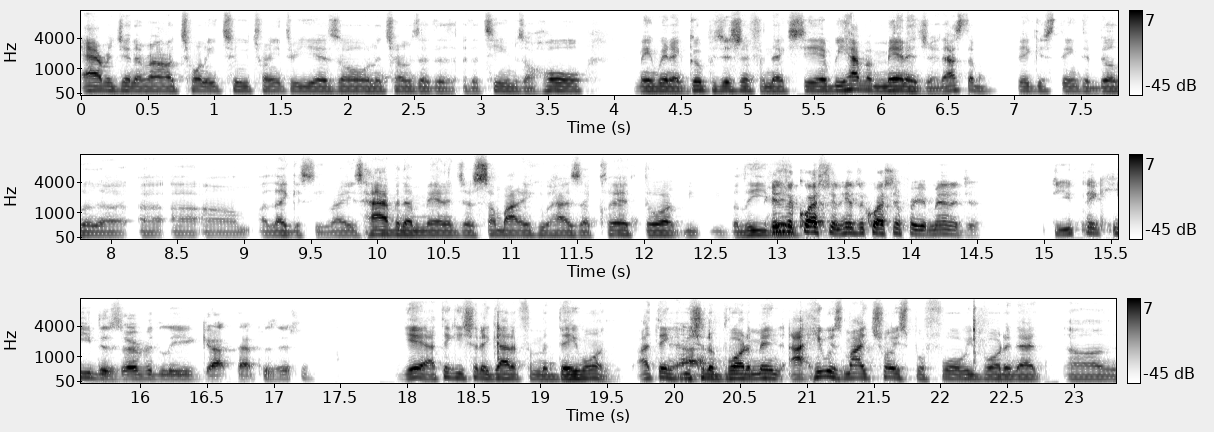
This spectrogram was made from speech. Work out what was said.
averaging around 22, 23 years old in terms of the, the team as a whole. I mean, we're in a good position for next year. We have a manager. That's the biggest thing to building a a, a, um, a legacy, right? Is having a manager, somebody who has a clear thought, you, you believe Here's in. a question. Here's a question for your manager. Do you think he deservedly got that position? Yeah, I think he should have got it from the day one. I think Yeah. we should have brought him in. I, he was my choice before we brought in that um,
